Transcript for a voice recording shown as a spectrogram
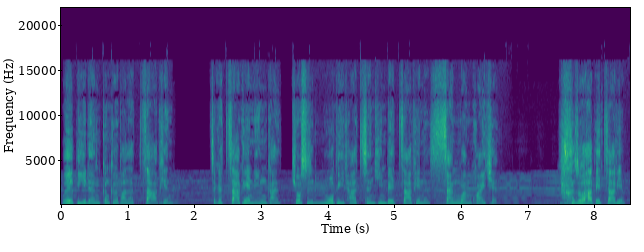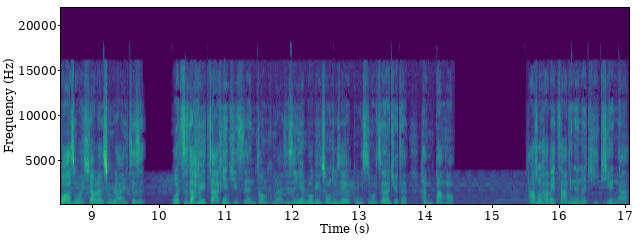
为比人更可怕的诈骗。这个诈骗灵感就是罗比他曾经被诈骗了三万块钱。他说他被诈骗，不好意思，我笑了出来。就是我知道被诈骗其实很痛苦啦，只是因为罗比创出这个故事，我真的觉得很棒哈。他说他被诈骗的那几天呢，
